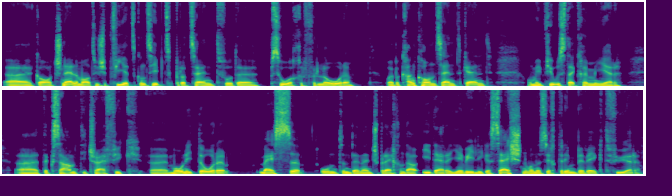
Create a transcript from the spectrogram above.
äh, geht schnell mal zwischen 40 und 70 Prozent der Besucher verloren, die eben keinen Consent geben. Und mit FuseTech können wir äh, den gesamten Traffic äh, monitoren messen und dann entsprechend auch in der jeweiligen Session, wo er sich drin bewegt, führen.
